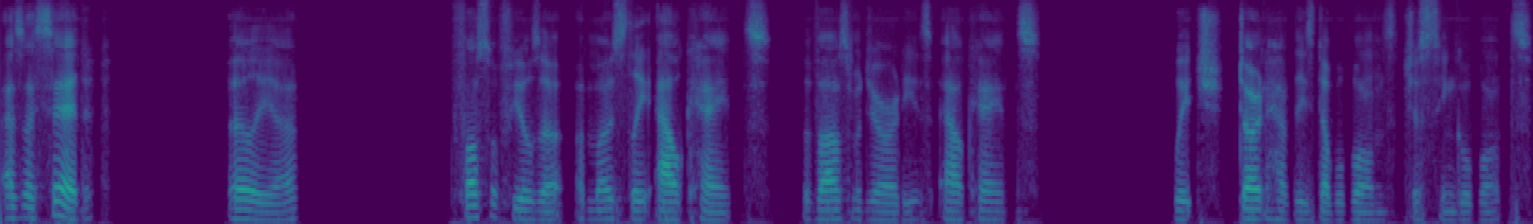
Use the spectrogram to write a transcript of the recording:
as I said earlier, fossil fuels are, are mostly alkanes. The vast majority is alkanes, which don't have these double bonds, just single bonds.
